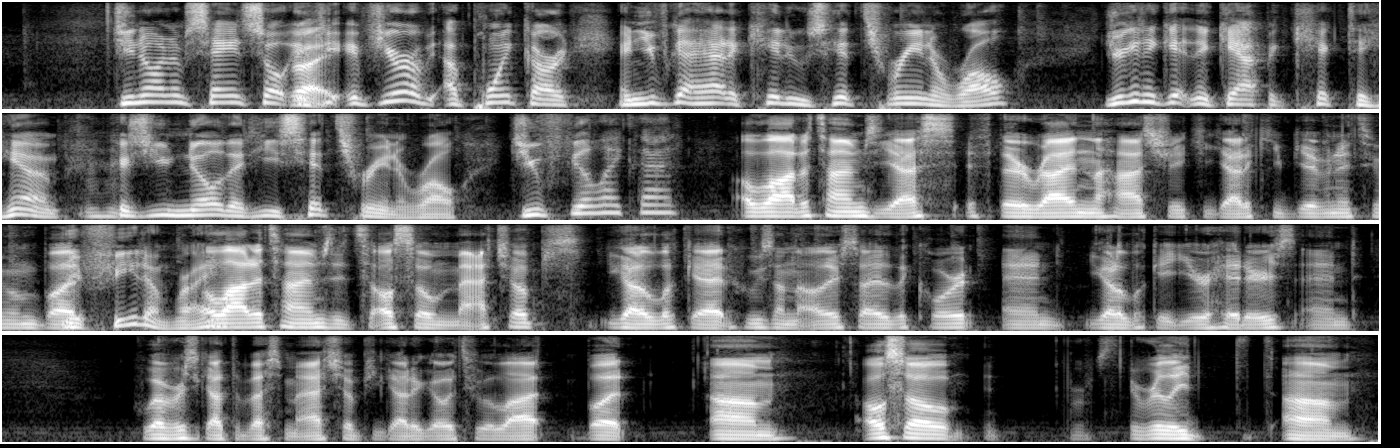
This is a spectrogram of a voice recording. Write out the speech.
Do you know what I'm saying? So if, Right. you, if you're a, a point guard and you've got had a kid who's hit three in a row, you're going to get in a gap and kick to him mm-hmm. because you know that he's hit three in a row. Do you feel like that? A lot of times, yes, if they're riding the hot streak, you got to keep giving it to them. But you feed them, right? A lot of times it's also matchups. You got to look at who's on the other side of the court, and you got to look at your hitters and whoever's got the best matchup. You got to go to a lot, but um, also it really um,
